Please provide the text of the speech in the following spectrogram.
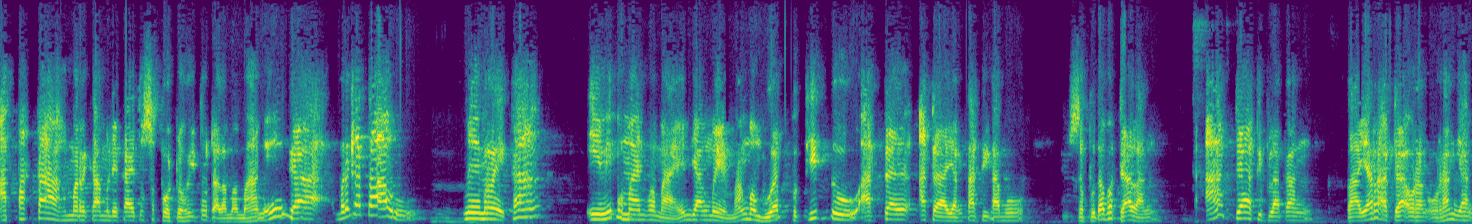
apakah mereka mereka itu sebodoh itu dalam memahami? Enggak, mereka tahu. Hmm. Mereka ini pemain-pemain yang memang membuat begitu. Ada ada yang tadi kamu sebut apa dalang. Ada di belakang layar ada orang-orang yang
